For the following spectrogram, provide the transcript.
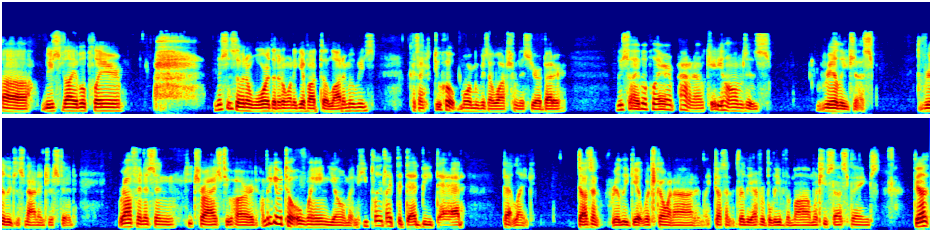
Uh, least valuable player. This is an award that I don't want to give out to a lot of movies because I do hope more movies I watch from this year are better. Least valuable player, I don't know. Katie Holmes is really just, really just not interested. Ralph Ineson, he tries too hard. I'm gonna give it to Wayne Yeoman. He played like the deadbeat dad that like doesn't really get what's going on and like doesn't really ever believe the mom when she says things. The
